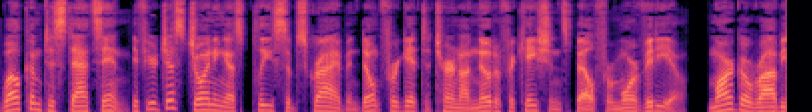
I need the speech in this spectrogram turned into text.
Welcome to StatsInn. If you're just joining us, please subscribe and don't forget to turn on notifications bell for more video. Margot Robbie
